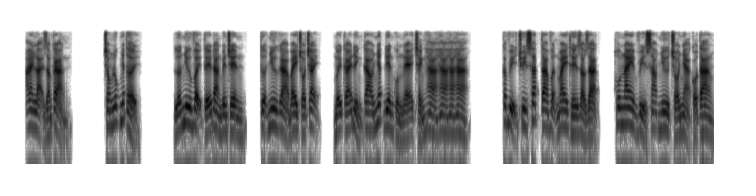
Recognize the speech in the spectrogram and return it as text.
ai lại dám cản. Trong lúc nhất thời, lớn như vậy tế đàn bên trên, tựa như gà bay chó chạy, mấy cái đỉnh cao nhất điên cuồng né tránh, ha ha ha ha. Các vị truy sát ta vận may thế rào rạt, hôm nay vì sao như chó nhà có tang?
